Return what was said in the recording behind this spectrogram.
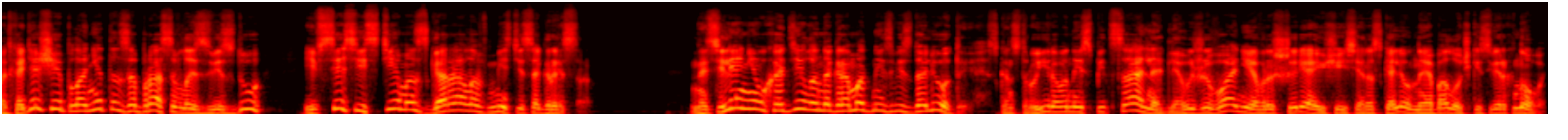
подходящая планета забрасывалась в звезду, и вся система сгорала вместе с агрессором. Население уходило на громадные звездолеты, сконструированные специально для выживания в расширяющейся раскаленной оболочке сверхновой.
